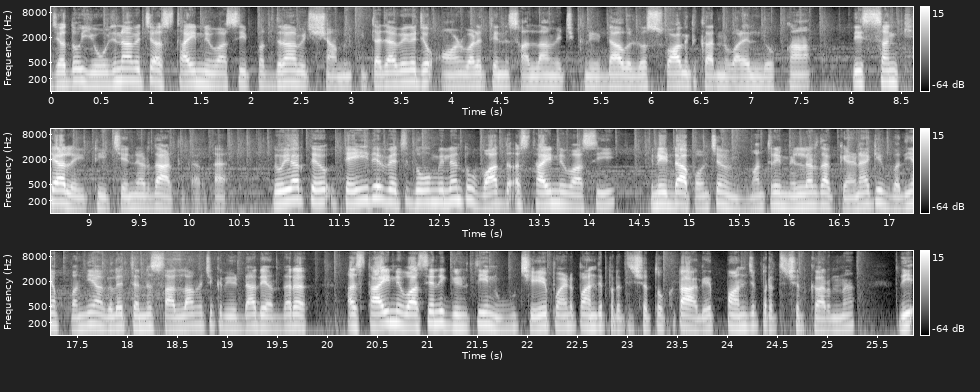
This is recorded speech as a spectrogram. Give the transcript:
ਜਦੋਂ ਯੋਜਨਾ ਵਿੱਚ ਅਸਥਾਈ ਨਿਵਾਸੀ ਪੱਧਰਾਂ ਵਿੱਚ ਸ਼ਾਮਲ ਕੀਤਾ ਜਾਵੇਗਾ, ਜੋ ਆਉਣ ਵਾਲੇ 3 ਸਾਲਾਂ ਵਿੱਚ ਕੈਨੇਡਾ ਵੱਲੋਂ ਸਵਾਗਤ ਕਰਨ ਵਾਲੇ ਲੋਕਾਂ ਦੀ ਸੰਖਿਆ ਲਈ ਟੀਚੇ ਨਿਰਧਾਰਤ ਕਰਦਾ ਹੈ। 2023 ਦੇ ਵਿੱਚ 2 ਮਿਲੀਅਨ ਤੋਂ ਵੱਧ ਅਸਥਾਈ ਨਿਵਾਸੀ ਕੈਨੇਡਾ ਪਹੁੰਚੇ। ਮੰਤਰੀ ਮਿਲਨਰ ਦਾ ਕਹਿਣਾ ਹੈ ਕਿ ਵਧੀਆਂ ਪੰਧੀਆਂ ਅਗਲੇ 3 ਸਾਲਾਂ ਵਿੱਚ ਕੈਨੇਡਾ ਦੇ ਅੰਦਰ ਅਸਥਾਈ ਨਿਵਾਸੀਆਂ ਦੀ ਗਿਣਤੀ ਨੂੰ 6.5% ਤੋਂ ਘਟਾ ਕੇ 5% ਕਰਨ ਦੀ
